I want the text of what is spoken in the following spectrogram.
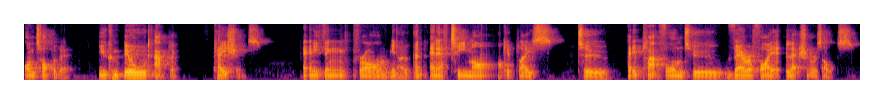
on top of it. You can build applications. Anything from, you know, an NFT marketplace to a platform to verify election results.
